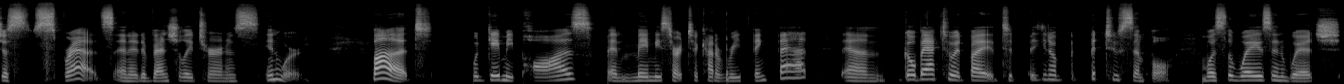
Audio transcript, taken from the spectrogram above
just spreads and it eventually turns inward. But what gave me pause and made me start to kind of rethink that and go back to it by to you know a bit too simple was the ways in which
